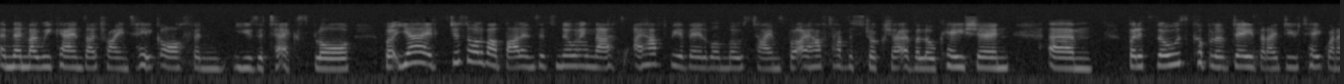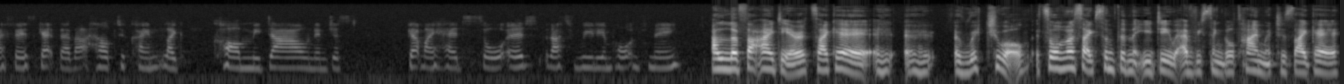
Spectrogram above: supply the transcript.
and then my weekends I try and take off and use it to explore. But yeah, it's just all about balance. It's knowing that I have to be available most times, but I have to have the structure of a location. Um, but it's those couple of days that I do take when I first get there that help to kind of like calm me down and just get my head sorted. That's really important for me. I love that idea. It's like a, a, a ritual. It's almost like something that you do every single time, which is like a,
